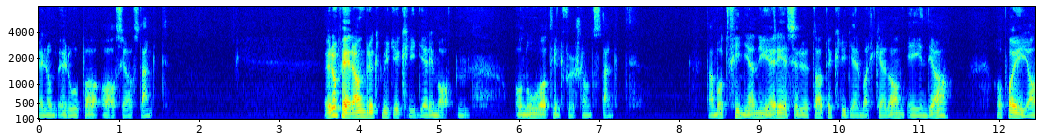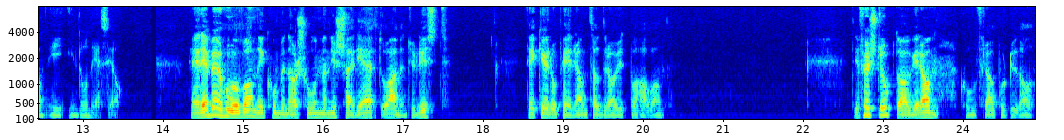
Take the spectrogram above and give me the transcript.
mellom Europa og Asia stengt. Europeerne brukte mye krydder i maten, og nå var tilførslene stengt. De måtte finne nye reiseruter til kryddermarkedene i India og på øyene i Indonesia. Her er behovene i kombinasjon med nysgjerrighet og eventyrlyst fikk europeerne til å dra ut på havene. De første oppdagerne kom fra Portugal.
